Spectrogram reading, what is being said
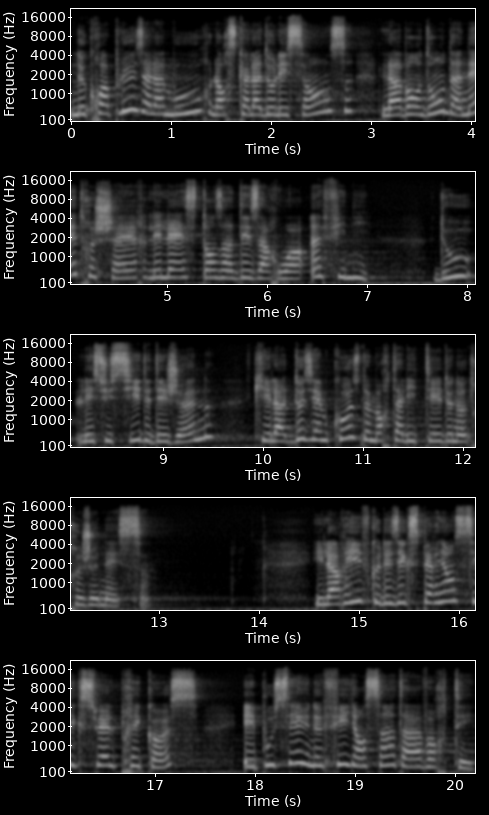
ne croient plus à l'amour lorsqu'à l'adolescence, l'abandon d'un être cher les laisse dans un désarroi infini, d'où les suicides des jeunes, qui est la deuxième cause de mortalité de notre jeunesse. Il arrive que des expériences sexuelles précoces aient poussé une fille enceinte à avorter.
